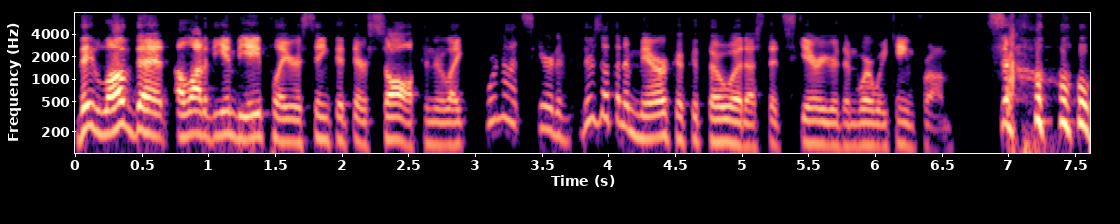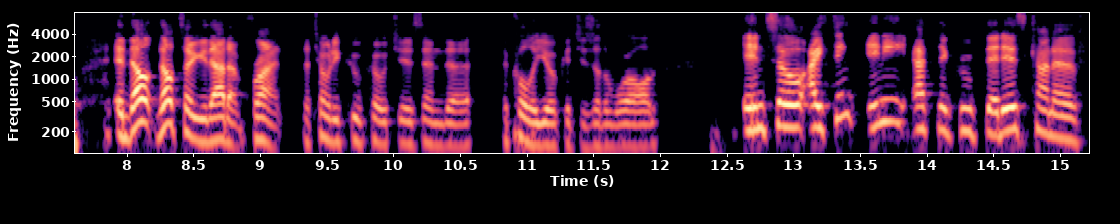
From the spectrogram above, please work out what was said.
they love that a lot of the NBA players think that they're soft and they're like, we're not scared of there's nothing America could throw at us that's scarier than where we came from. So and they'll they'll tell you that up front, the Toni Kukoč's and the Nikola Jokic's of the world. And so I think any ethnic group that is kind of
